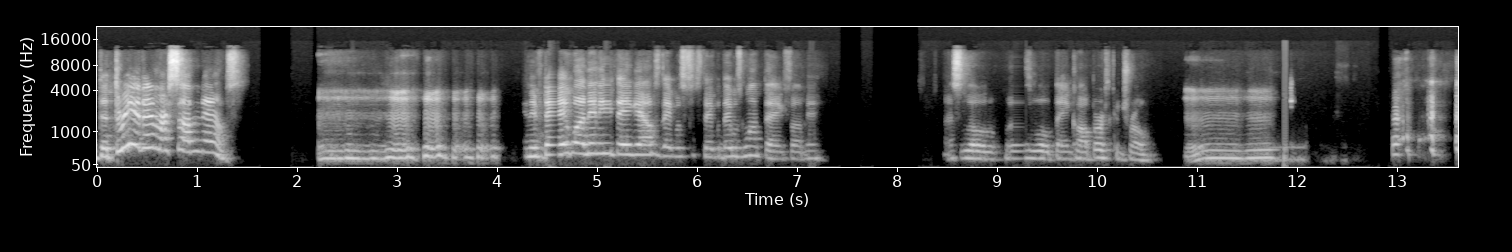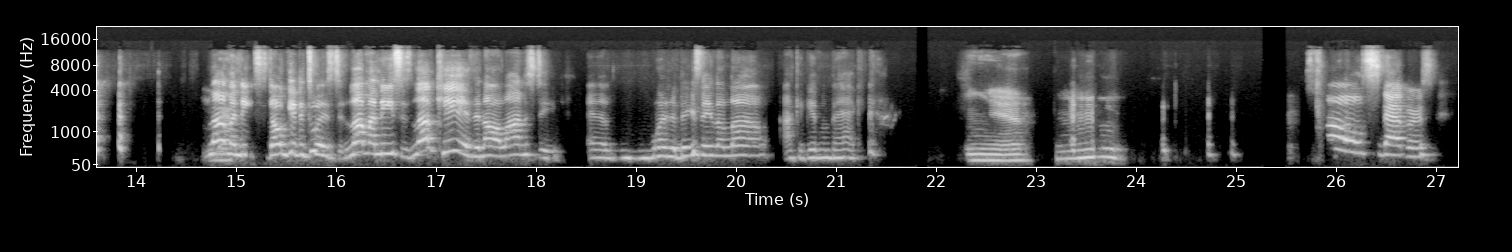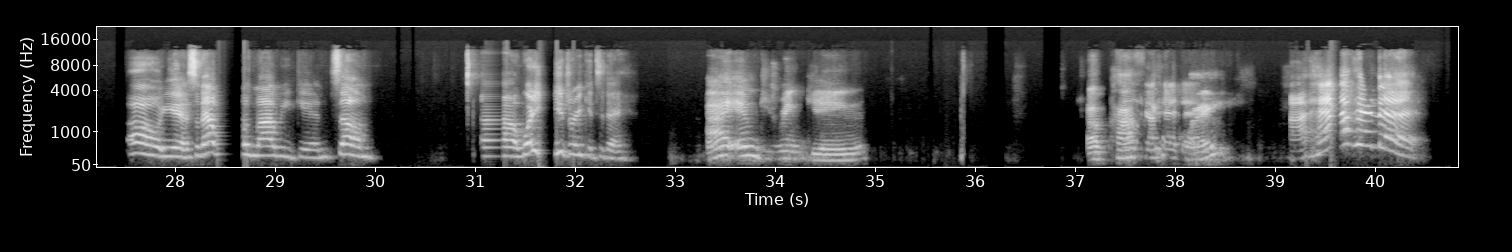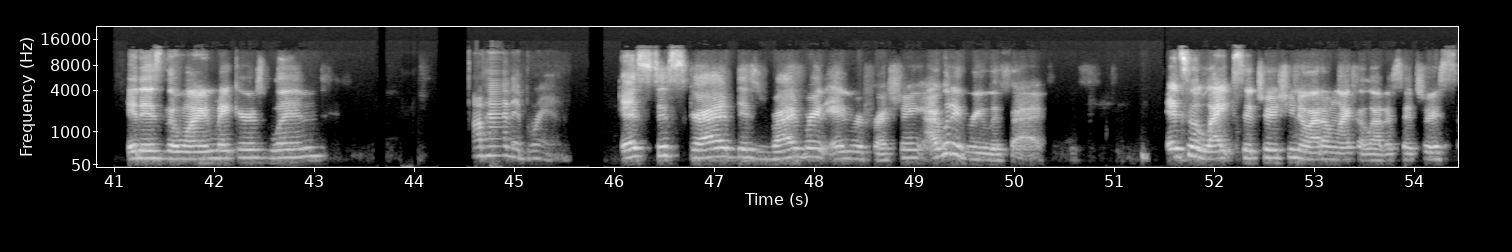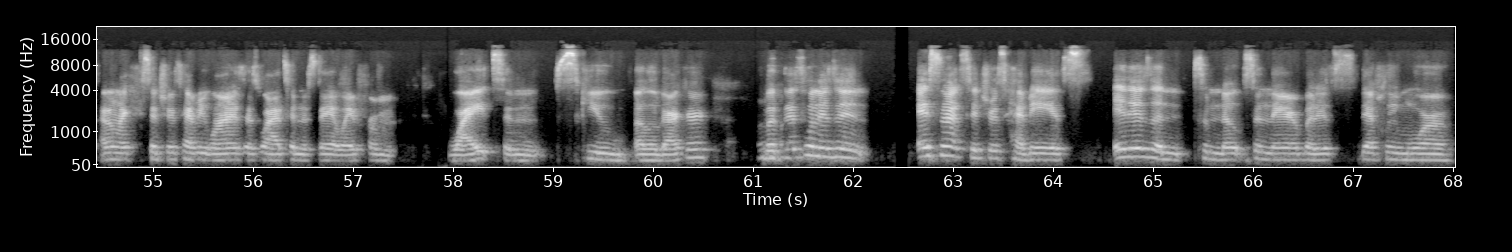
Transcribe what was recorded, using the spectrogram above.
the three of them are something else. and if they want anything else, they was they, they was one thing for me. That's a little that's a little thing called birth control. Mm-hmm. Love yeah. my nieces. Don't get it twisted. Love my nieces. Love kids. In all honesty, and one of the biggest things I love, I can give them back. Yeah. Mm-hmm. oh, snappers. Oh yeah. So that was my weekend. So, uh, what are you drinking today? I am drinking Apothic White. I have had that. It is the winemaker's blend. I've had that brand. It's described as vibrant and refreshing. I would agree with that. It's a light citrus. You know, I don't like a lot of citrus. I don't like citrus heavy wines. That's why I tend to stay away from whites and skew a little darker. But mm-hmm. this one isn't, it's not citrus heavy. It's it is a, some notes in there, but it's definitely more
